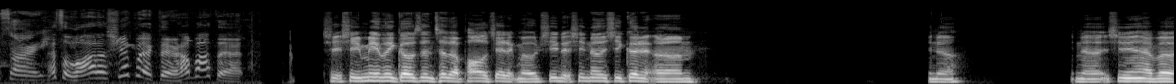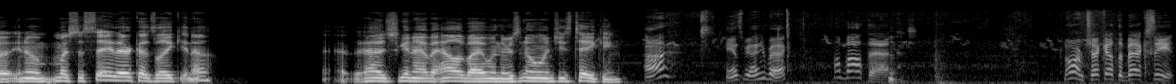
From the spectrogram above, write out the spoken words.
sorry. That's a lot of shit back there. How about that? she she immediately goes into the apologetic mode. She she knows she couldn't um. You know. You know she didn't have a you know much to say there because like you know. How's she gonna have an alibi when there's no one she's taking? Huh? Hands behind your back. How about that? Norm, check out the back seat.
